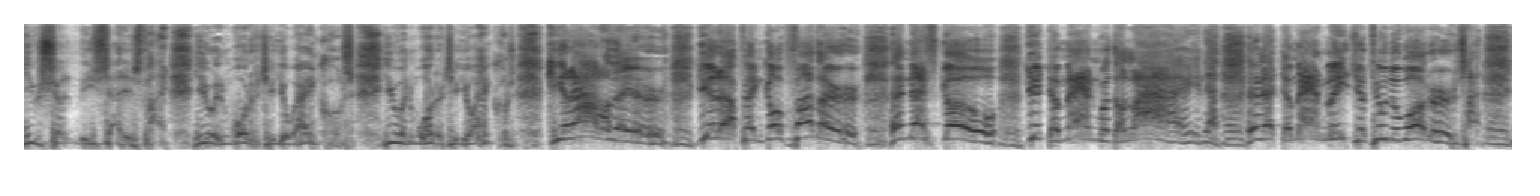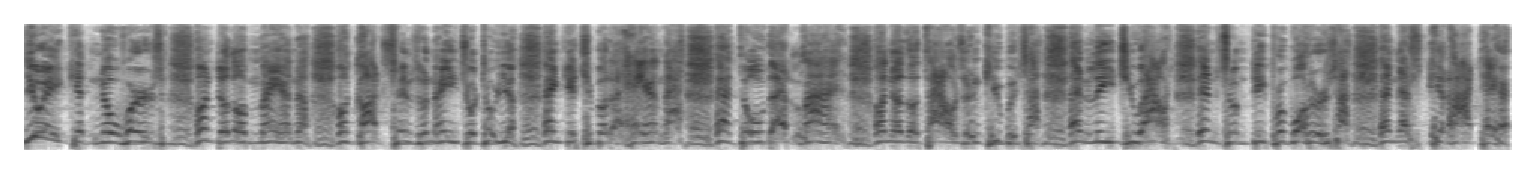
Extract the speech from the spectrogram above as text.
you shouldn't be satisfied. You in water to your ankles. You in water to your ankles. Get out of there. Get up and go further. And let's go. Get the man with the line and let the man lead you through the waters. You ain't getting nowhere until the man uh, God sends an angel to you and get you by the hand and throw that line another thousand cubits and lead you out in some deeper waters. And let's get out there.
